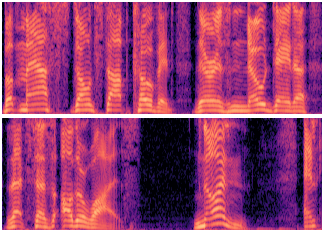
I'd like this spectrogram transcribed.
but masks don't stop COVID. There is no data that says otherwise. None. And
